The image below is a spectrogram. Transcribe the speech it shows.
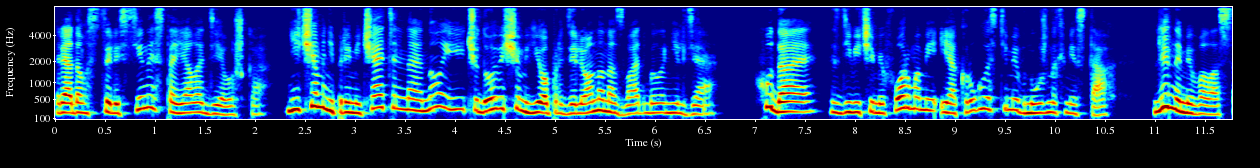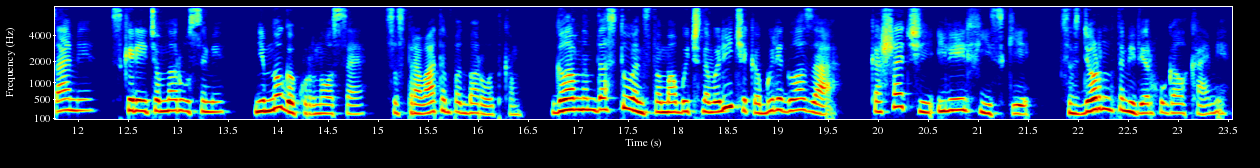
Рядом с Целестиной стояла девушка. Ничем не примечательная, но и чудовищем ее определенно назвать было нельзя. Худая, с девичьими формами и округлостями в нужных местах, длинными волосами, скорее темно-русыми, немного курносая, с островатым подбородком. Главным достоинством обычного личика были глаза, кошачьи или эльфийские, с вздернутыми вверх уголками.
